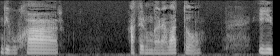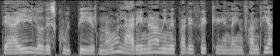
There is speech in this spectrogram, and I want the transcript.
dibujar, hacer un garabato y de ahí lo de esculpir, ¿no? La arena a mí me parece que en la infancia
